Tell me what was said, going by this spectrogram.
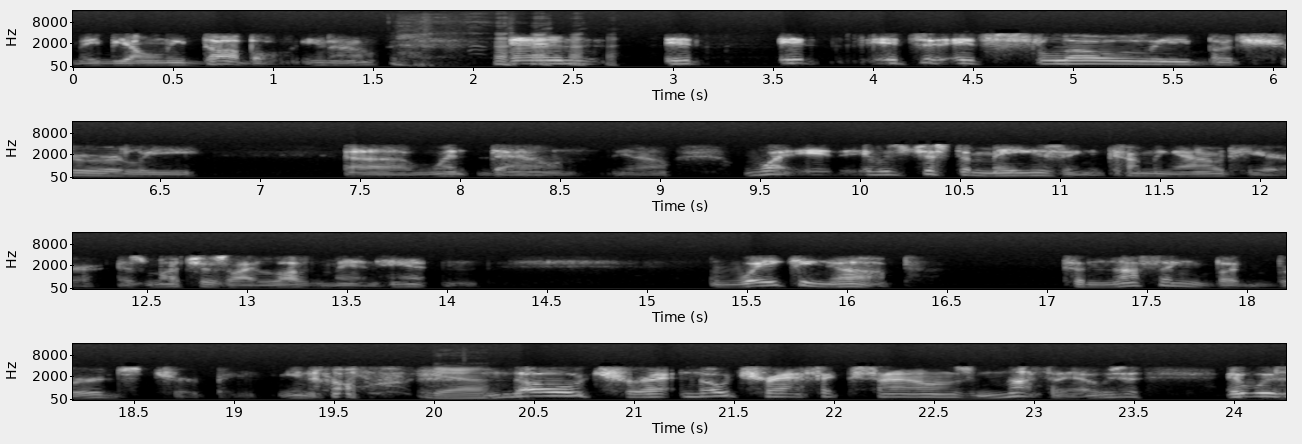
Maybe only double, you know? and it, it, it, it slowly but surely uh, went down. You know, what it, it was just amazing coming out here. As much as I loved Manhattan, waking up to nothing but birds chirping. You know, Yeah. no tra- no traffic sounds, nothing. It was it was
